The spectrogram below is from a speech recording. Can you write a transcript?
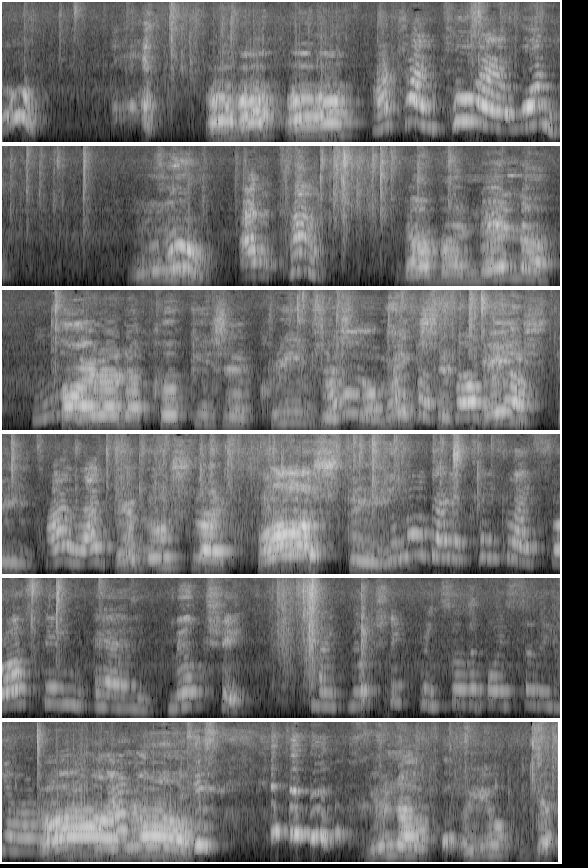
Ooh, Uh-huh, uh-huh. I'm trying two at one, Mmm. two at a time. The vanilla part of the cookies and creams is Mm, what makes it tasty. I like It it. looks like frosting. You know that it tastes like frosting and milkshake. My milkshake brings all the boys to the yard. Oh, no. You know, you, the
